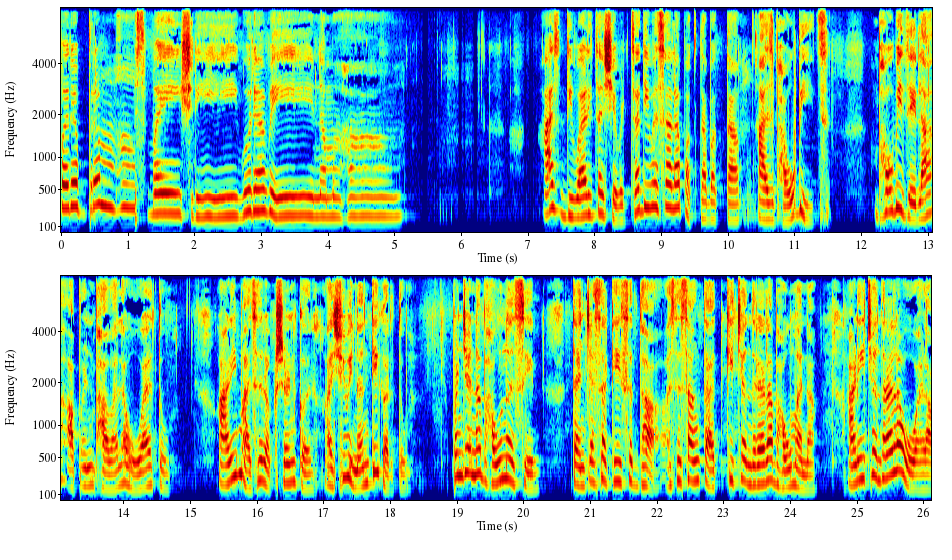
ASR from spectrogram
परब्रह्मा स्मै श्री गुरवे नमहा आज दिवाळीचा शेवटचा दिवस आला बघता बघता. आज भाऊबीज. भाऊबीजेला आपण भावाला ओवाळतो. आणि माझं रक्षण कर अशी विनंती करतो. पण ज्यांना भाऊ नसेल त्यांच्यासाठी सुद्धा असं सांगतात की चंद्राला भाऊ माना आणि चंद्राला ओवाळा.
